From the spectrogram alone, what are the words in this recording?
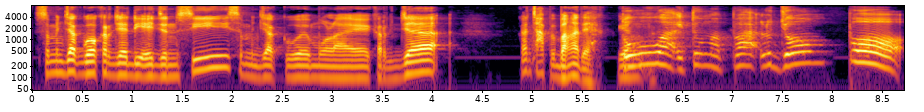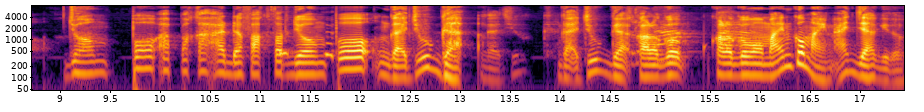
Semenjak gua kerja di agency, semenjak gue mulai kerja, kan capek banget ya. Yang Tua itu mah, Pak. Lu jompo. jompo, apakah ada faktor jompo? Enggak juga, Enggak juga. enggak juga. Kalau gue kalau gue mau main, gue main aja gitu.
